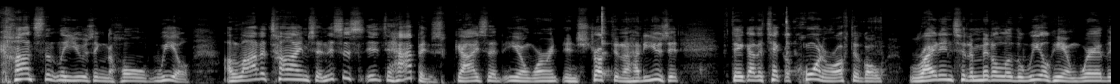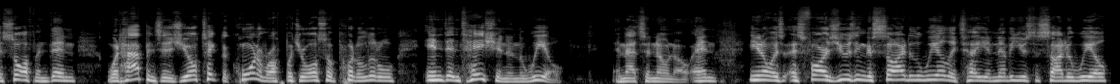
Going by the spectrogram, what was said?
constantly using the whole wheel. A lot of times, and this is, it happens, guys that, you know, weren't instructed on how to use it. They got to take a corner off, they'll go right into the middle of the wheel here and wear this off. And then what happens is you'll take the corner off, but you also put a little indentation in the wheel and that's a no-no. And, you know, as, as far as using the side of the wheel, they tell you never use the side of the wheel.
